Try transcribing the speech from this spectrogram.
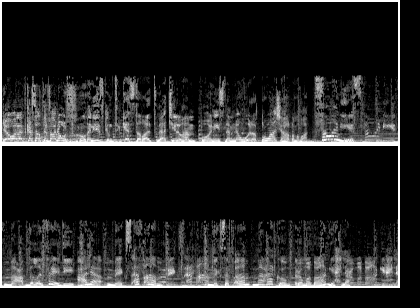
يا ولد كسرت الفانوس. فوانيسكم تكسرت. لا تشيلوا هم. فوانيسنا منورة طوال شهر رمضان. فوانيس. مع عبد الله الفريدي على Mix FM Mix FM Mix FM معاكم. رمضان يحلى. رمضان يحلى.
